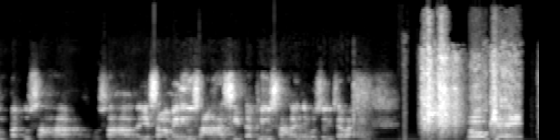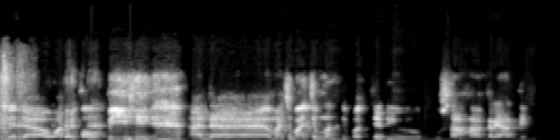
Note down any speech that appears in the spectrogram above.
tempat usaha usaha ya selama ini usaha sih tapi usahanya maksudnya misalnya Okay. Jadi ada warung kopi, ada macam-macam lah dibuat jadi usaha kreatif.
